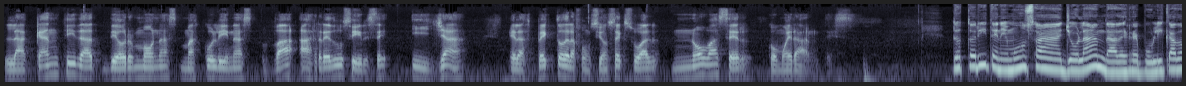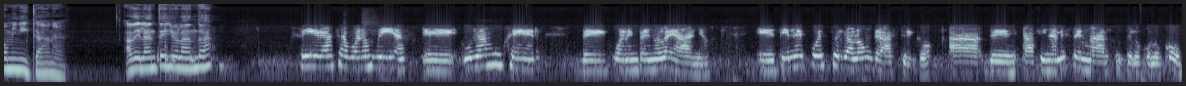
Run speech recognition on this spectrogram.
la cantidad de hormonas masculinas va a reducirse y ya el aspecto de la función sexual no va a ser como era antes. Doctor, y tenemos a Yolanda de República Dominicana. Adelante, Yolanda. Sí, gracias, buenos días. Eh, una mujer de 49 años eh, tiene puesto el balón gástrico a finales de marzo, se lo colocó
